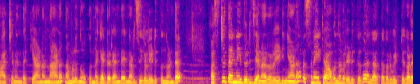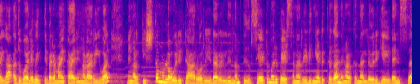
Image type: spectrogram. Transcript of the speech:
മാറ്റം എന്തൊക്കെയാണെന്നാണ് നമ്മൾ നോക്കുന്നത് കേട്ടോ. രണ്ട് എനർജികൾ എടുക്കുന്നുണ്ട്. ഫസ്റ്റ് തന്നെ ഇതൊരു ജനറൽ റീഡിംഗ് ആണ്. റെസനേറ്റ് ആവുന്നവർ എടുക്കുക അല്ലാത്തവർ വിട്ടുകളയുക. അതുപോലെ വ്യക്തിപരമായ കാര്യങ്ങൾ അറിയുവാൻ നിങ്ങൾക്ക് ഇഷ്ടമുള്ള ഒരു ടാറോ റീഡറിൽ നിന്നും തീർച്ചയായിട്ടും ഒരു പേഴ്സണൽ റീഡിംഗ് എടുക്കുക. നിങ്ങൾക്ക് നല്ലൊരു ഗൈഡൻസ്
